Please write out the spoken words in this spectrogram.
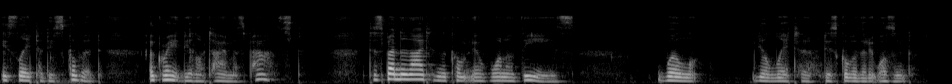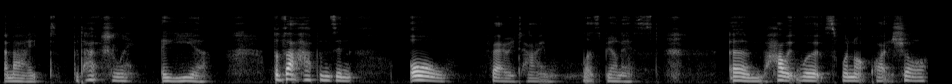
it's later discovered a great deal of time has passed. To spend a night in the company of one of these will you'll later discover that it wasn't a night, but actually a year. But that happens in all fairy time, let's be honest. Um, how it works, we're not quite sure,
